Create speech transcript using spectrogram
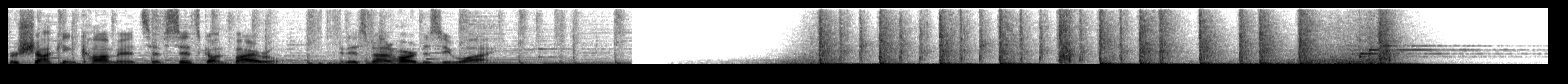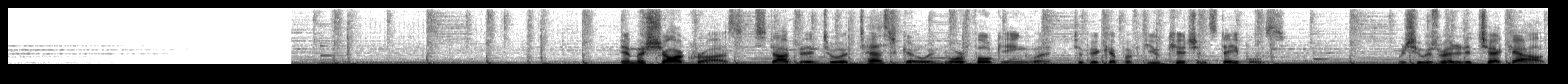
Her shocking comments have since gone viral, and it's not hard to see why. Emma Shawcross stopped into a Tesco in Norfolk, England to pick up a few kitchen staples. When she was ready to check out,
